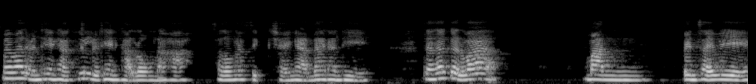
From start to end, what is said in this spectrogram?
ไม่ว่าจะเป็นเทรนขาขึ้นหรือเทรนขาลงนะคะสโตแคสติกใช้งานได้ทันที แต่ถ้าเกิดว่ามันเป็นไซเวย์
